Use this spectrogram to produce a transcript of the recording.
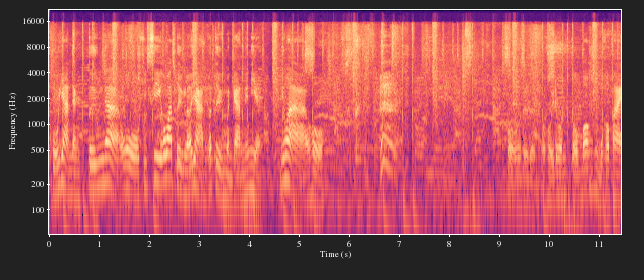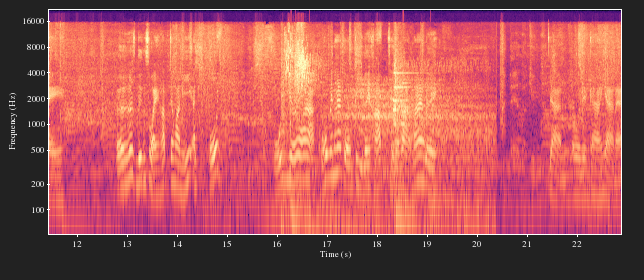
โอ้โหหยานอย่างตึงอะโอ้โหคิกซี่ก็ว่าตึงแล้วหยานก็ตึงเหมือนกันเนี่ยเนี่ยนี่ว่าโอ้โหโอ้โหเดือดโอ้โหโดนโตบบ้องหูเข้าไป เออดึงสวยครับจังหวะนี้อันโอ้ยโอ้ยเยอะว่ะโอ้ไม่น่ากดอันตีเลยครับเสียจังหวะมากเลยอย่าโอเลนกลางอย่านะ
